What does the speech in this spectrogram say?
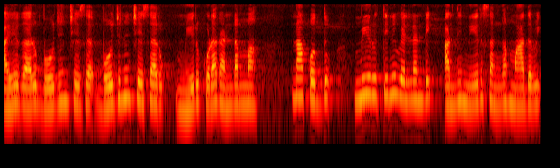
అయ్యగారు భోజనం చేశా భోజనం చేశారు. మీరు కూడా రండమ్మా. నాకొద్దు. మీరు తిని వెళ్ళండి అంది నీరసంగా మాధవి.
